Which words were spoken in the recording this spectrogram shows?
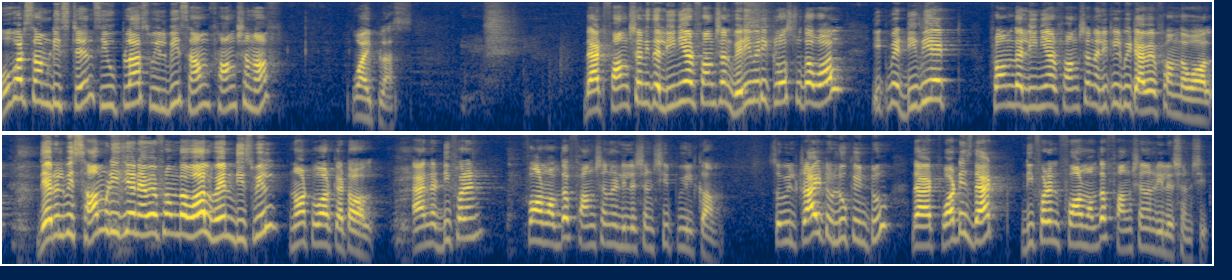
over some distance u plus will be some function of y plus. That function is a linear function very very close to the wall it may deviate from the linear function a little bit away from the wall. There will be some region away from the wall when this will not work at all and a different form of the functional relationship will come. So we will try to look into that what is that different form of the functional relationship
